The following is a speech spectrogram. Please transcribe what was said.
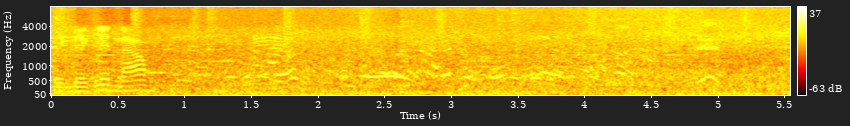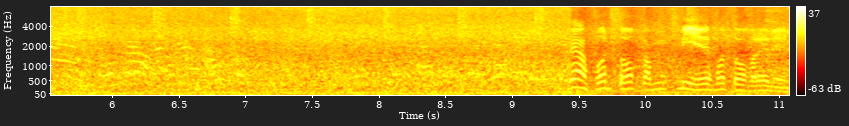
เด็กๆเล่นน้ำเนี่ยฝนตกกับมีฝนตกอะไรนี่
